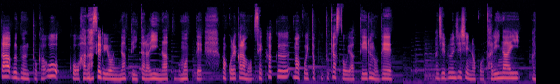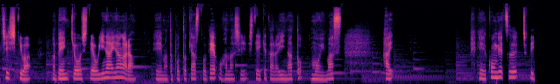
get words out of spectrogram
た部分とかをこう話せるようになっていたらいいなと思って、まあ、これからもせっかく、まあ、こういったポッドキャストをやっているので、まあ、自分自身のこう足りない、知識は勉強して補いながらえー、またポッドキャストでお話ししていけたらいいなと思います。はい。えー、今月ちょっと1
